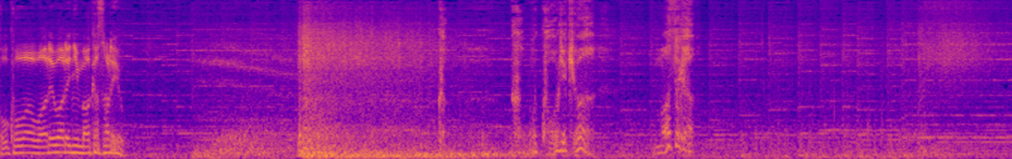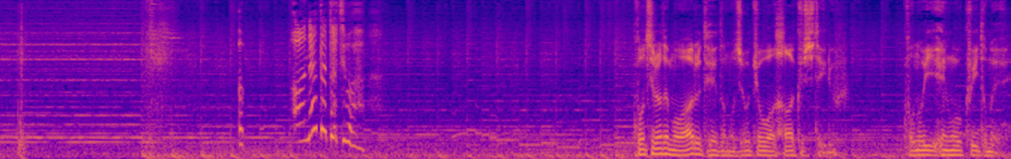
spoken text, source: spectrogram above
ここは我々に任されよ。ここの攻撃はまさか。あなたたちは？こちらでもある程度の状況は把握している。この異変を食い止め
